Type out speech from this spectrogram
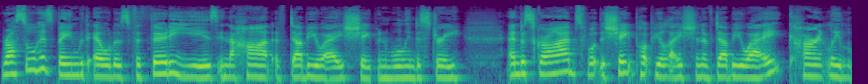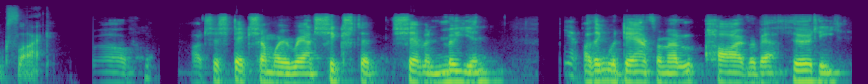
Russell has been with Elders for 30 years in the heart of WA's sheep and wool industry and describes what the sheep population of WA currently looks like. Well, I suspect somewhere around six to seven million. Yep. I think we're down from a high of about 30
